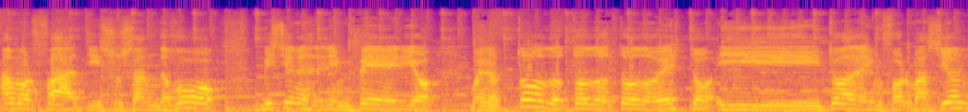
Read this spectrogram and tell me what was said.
Amor Fati, Susan Devo, Visiones del Imperio. Bueno, todo, todo, todo esto y toda la información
